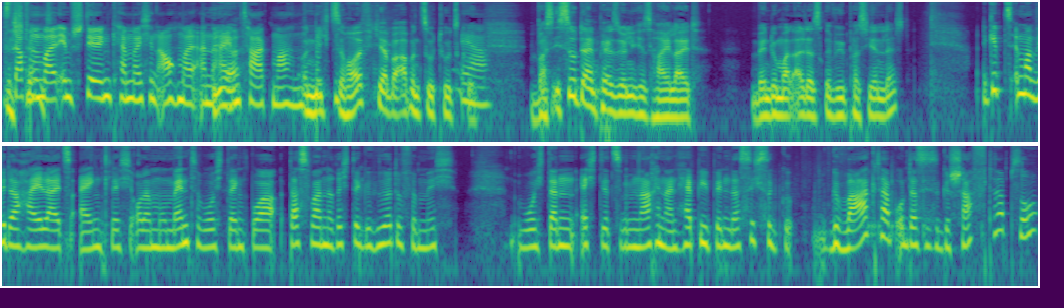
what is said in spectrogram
Das, Das darf man stimmt. mal im stillen Kämmerchen auch mal an Ja. einem Tag machen. Und nicht so häufig, aber ab und zu tut's gut. Ja. Was ist so dein persönliches Highlight, wenn du mal all das Revue passieren lässt? Da gibt's immer wieder Highlights eigentlich oder Momente, wo ich denke, boah, das war eine richtige Hürde für mich. Wo ich dann echt jetzt im Nachhinein happy bin, dass ich sie ge gewagt habe und dass ich sie geschafft habe. So.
